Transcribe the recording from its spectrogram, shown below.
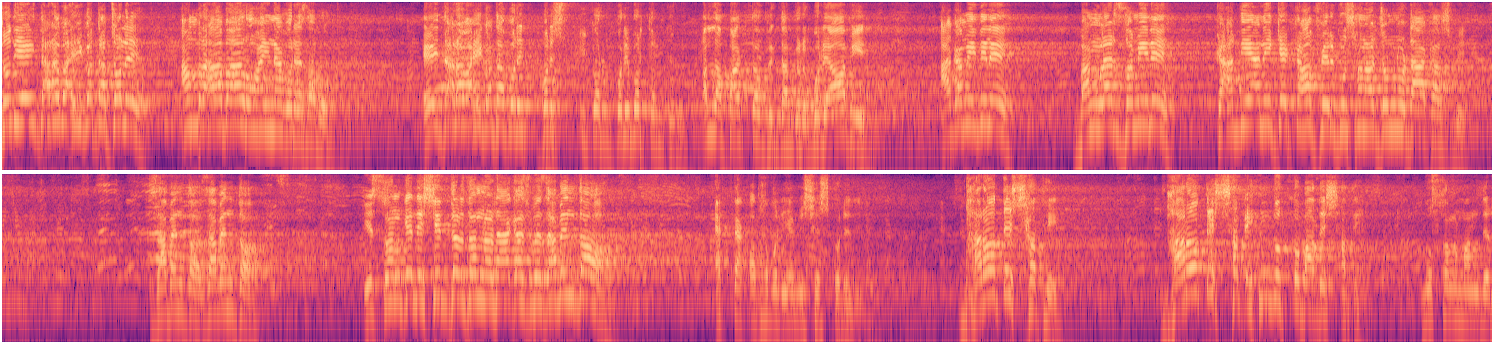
যদি এই ধারাবাহিকতা চলে, আমরা আবার আয়না করে যাব। এই ধারাবাহিকতা পরিবর্তন করুন। আল্লাহ পাক দান করুন বলে আবির আগামী দিনে বাংলার জমিনে কাদিয়ানিকে কাফের ঘোষণার জন্য ডাক আসবে। যাবেন তো যাবেন তো। ইসলামকে নিষিদ্ধের জন্য ডাক আসবে, যাবেন তো? একটা কথা বলি, আমি শেষ করে দিল ভারতের সাথে ভারতের সাথে, হিন্দুত্ববাদের সাথে মুসলমানদের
